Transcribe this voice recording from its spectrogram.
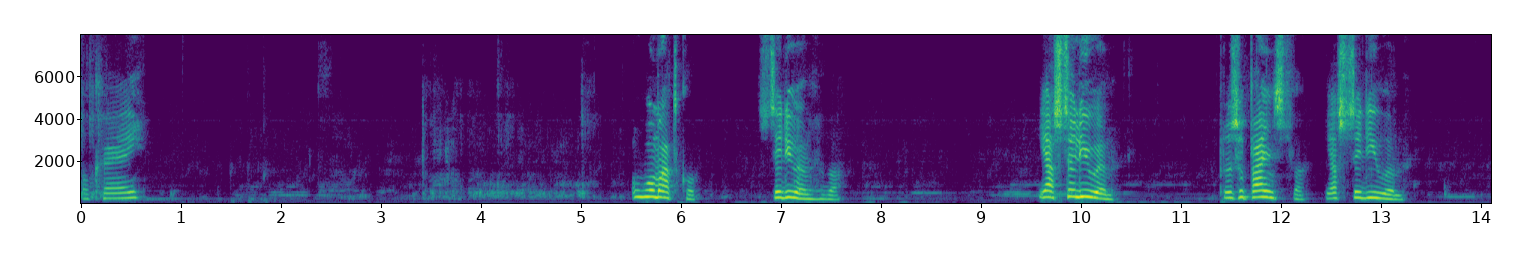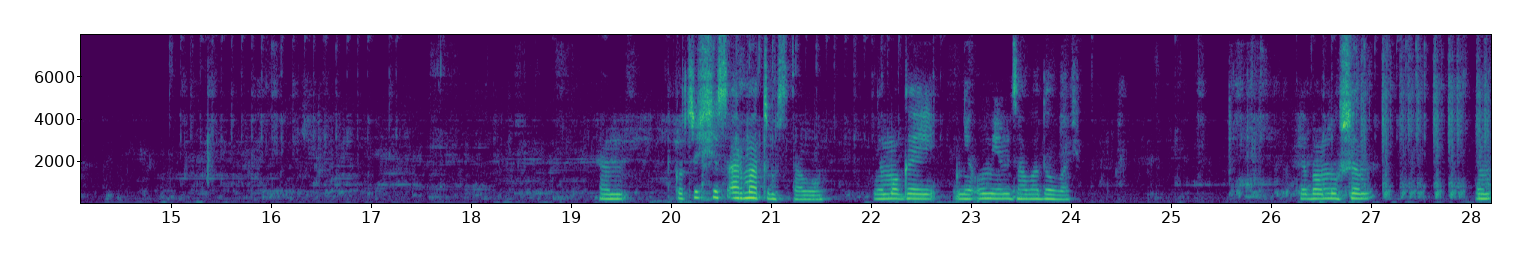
Okej. Łomatko. Strzeliłem chyba. Ja strzeliłem. Proszę Państwa, ja strzeliłem. Em, tylko coś się z armatą stało. Nie mogę jej, nie umiem załadować. Chyba muszę... em,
